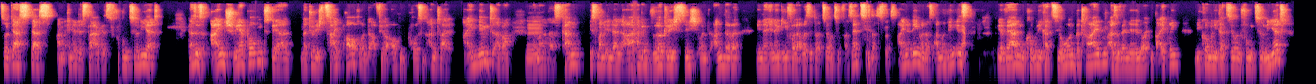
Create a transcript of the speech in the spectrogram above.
sodass das am Ende des Tages funktioniert. Das ist ein Schwerpunkt, der natürlich Zeit braucht und dafür auch einen großen Anteil einnimmt. Aber Mhm. Wenn man das kann, ist man in der Lage, wirklich sich und andere in eine energievollere Situation zu versetzen. Das ist das eine Ding. Und das andere Ding ist, ja. wir werden Kommunikation betreiben, also wenn wir den Leuten beibringen, wie Kommunikation funktioniert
